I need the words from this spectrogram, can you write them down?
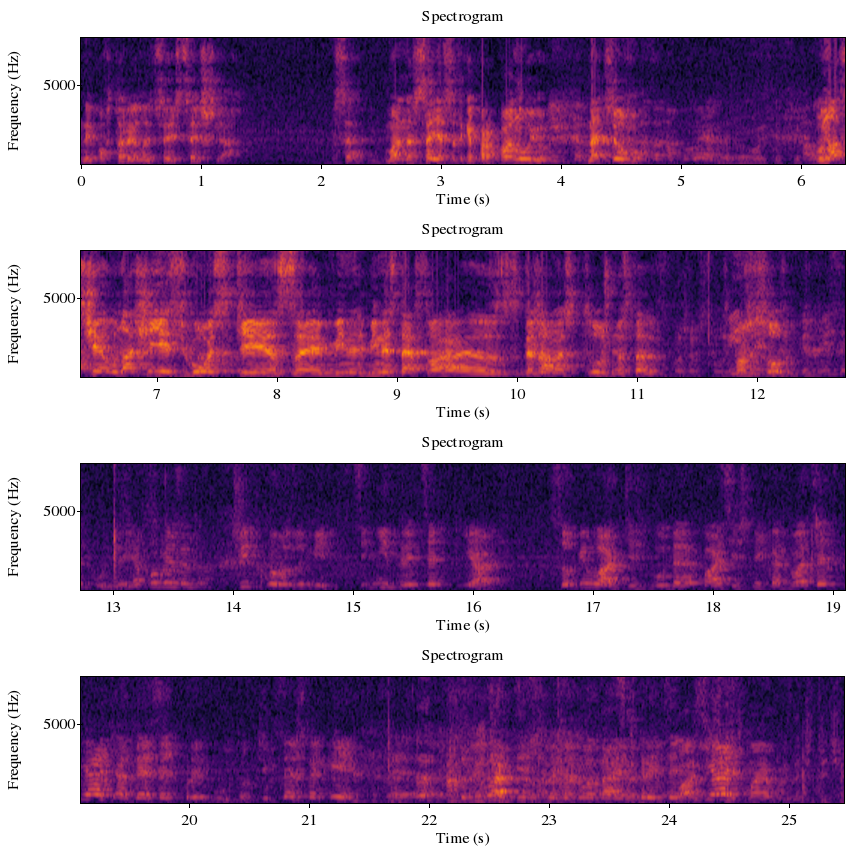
не повторили цей, цей шлях. Все. У мене все, я все-таки пропоную на цьому. У нас ще у нас ще є гості з Міні- Міністерства е, з Державної служби ста- Дві секунди, дві секунди. Я повинен чітко розуміти, в ціні 35. Собівартість буде пасічника 25, а 10 прибуток. Чи все ж таки е, собівартість ми закладаємо 35? має визначити, чи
